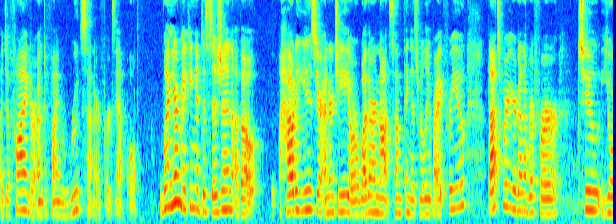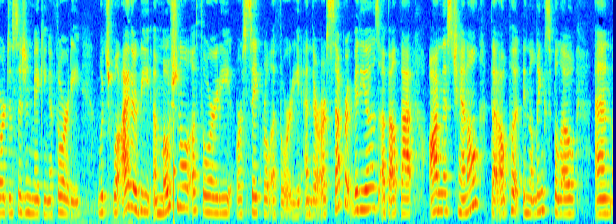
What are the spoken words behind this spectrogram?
a defined or undefined root center, for example. When you're making a decision about how to use your energy or whether or not something is really right for you, that's where you're going to refer to your decision making authority, which will either be emotional authority or sacral authority. And there are separate videos about that on this channel that I'll put in the links below and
